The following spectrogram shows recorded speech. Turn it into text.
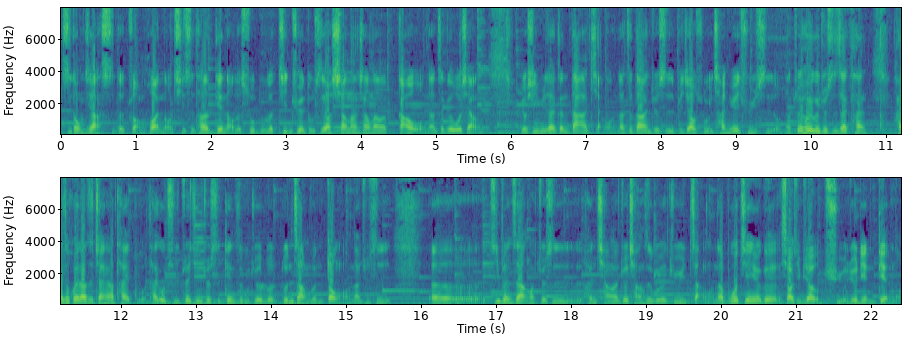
自动驾驶的转换哦，其实它的电脑的速度的精确度是要相当相当的高哦。那这个我想有兴趣再跟大家讲哦。那这当然就是比较属于产业趋势哦。那最后一个就是在看，还是回到这讲一下台股。台股其实最近就是电子股就是轮轮涨轮动哦，那就是呃基本上哦就是很强了，就强势股就继续涨哦。那不过今天有一个消息比较有趣，我就连电哦。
